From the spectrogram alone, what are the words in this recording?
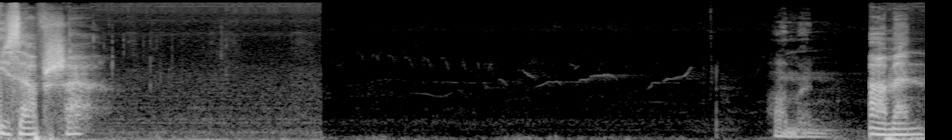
i zawsze. amen Amen.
